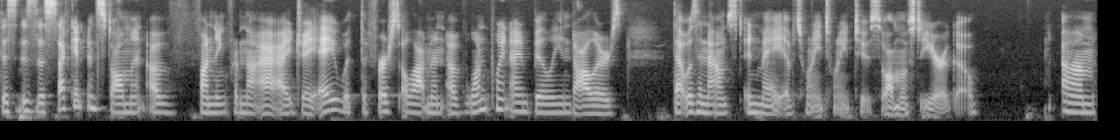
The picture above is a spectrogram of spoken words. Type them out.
This is the second installment of funding from the IIJA, with the first allotment of $1.9 billion that was announced in May of 2022, so almost a year ago. Um,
